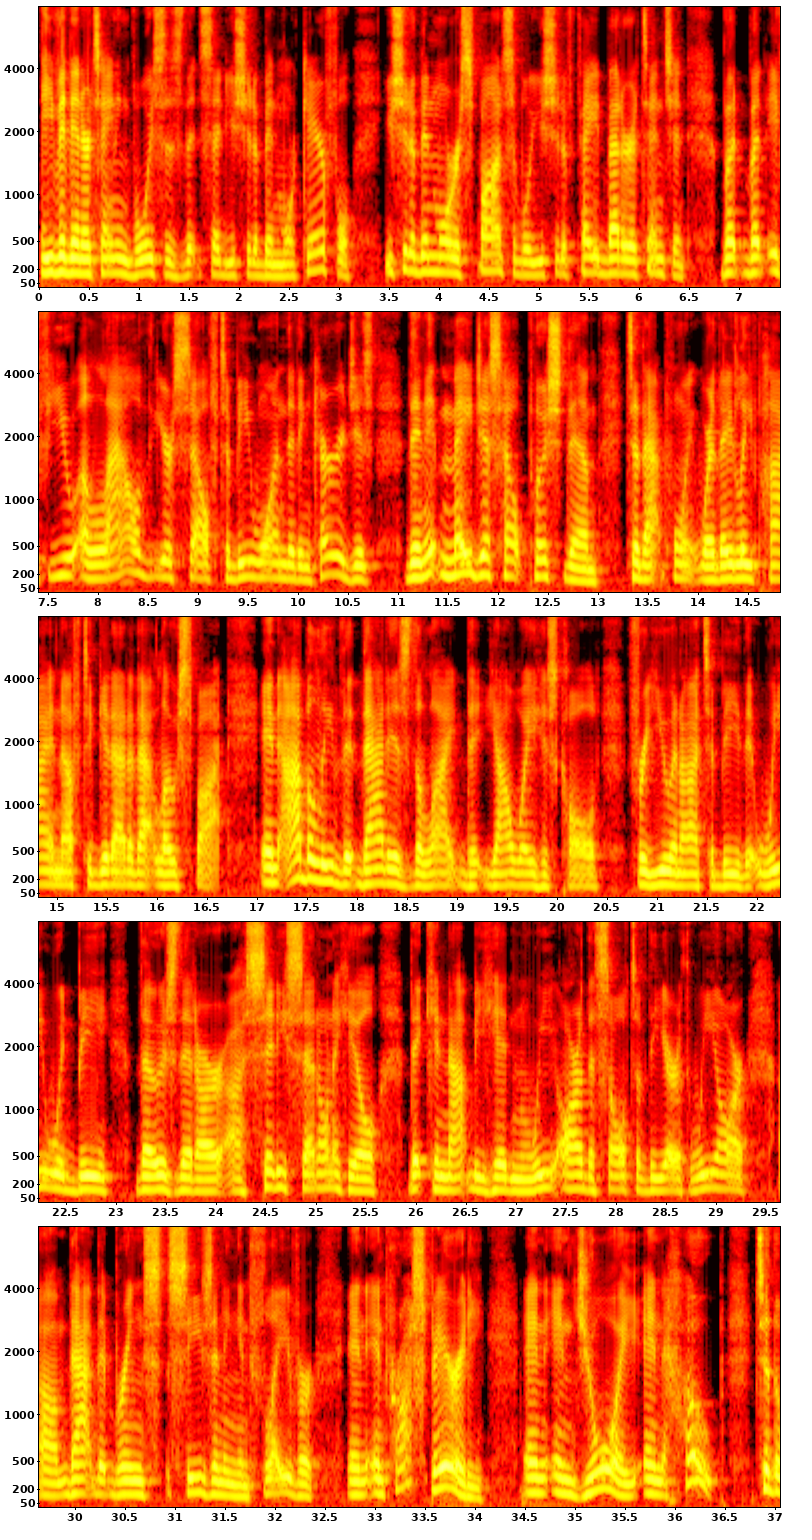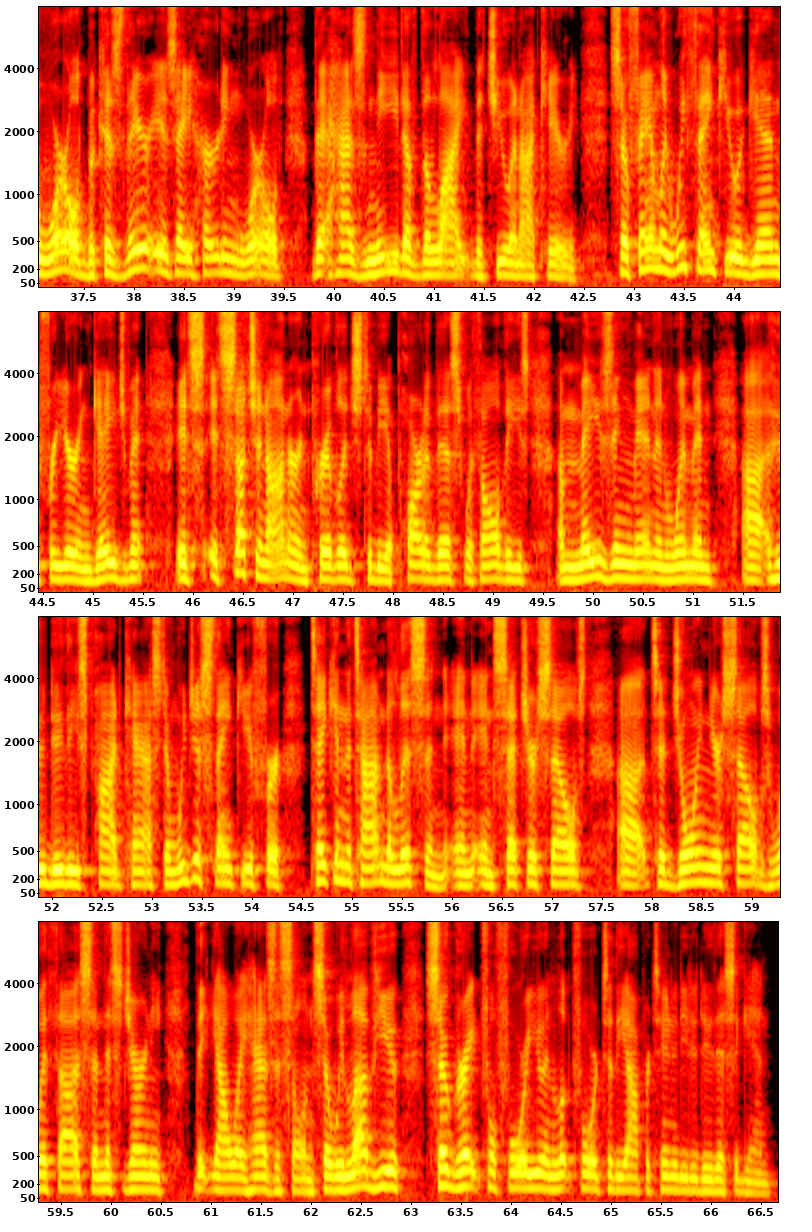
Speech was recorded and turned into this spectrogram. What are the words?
even entertaining voices that said you should have been more careful you should have been more responsible you should have paid better attention. But but if you allow yourself to be one that encourages then it may just help push them to that point where they leap high enough to get out of that low spot. And i believe that that is the light that yahweh has called for you and i to be that we would be those that are a city set on a hill that cannot be hidden. We are the salt of the earth. We are um, that that brings seasoning and flavor and, and prosperity and, and joy and hope to the world because there is a hurting world that has need of the light that you and I carry. So, family, we thank you again for your engagement. It's, it's such an honor and privilege to be a part of this with all these amazing men and women uh, who do these podcasts. And we just thank you for taking the time to listen and, and set yourselves uh, to join yourselves with us in this journey that Yahweh has us on. So we love you, so grateful for you, and look forward to the opportunity to do this again.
